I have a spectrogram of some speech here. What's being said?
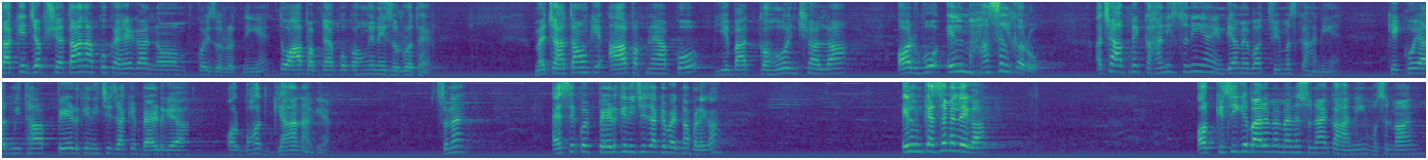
ताकि जब शैतान आपको कहेगा, नो, कोई ज़रूरत नहीं है तो आप अपने आप को कहोगे, नहीं, ज़रूरत है। मैं चाहता हूँ कि आप अपने आप को ये बात कहो इन और वो इल्म हासिल करो। अच्छा आपने कहानी सुनी है? इंडिया में बहुत फ़ेमस कहानी है कि कोई आदमी था, पेड़ के नीचे जाके बैठ गया और बहुत ज्ञान आ गया। सुना है? ऐसे कोई पेड़ के नीचे जाके बैठना पड़ेगा? इल्म कैसे मिलेगा? और किसी के बारे में मैंने सुना है कहानी, मुसलमान,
